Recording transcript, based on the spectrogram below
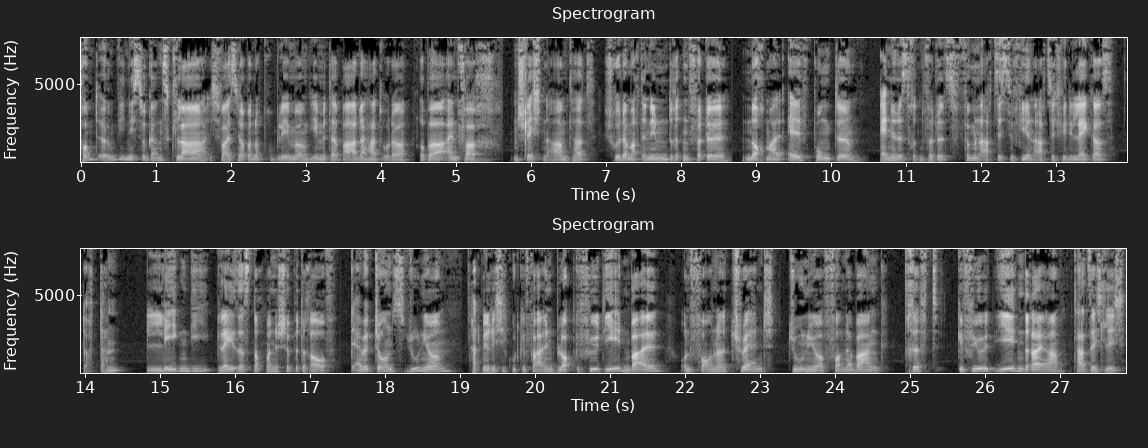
kommt irgendwie nicht so ganz klar. Ich weiß nicht, ob er noch Probleme irgendwie mit der Wade hat oder ob er einfach einen schlechten Abend hat. Schröder macht in dem dritten Viertel nochmal elf Punkte. Ende des dritten Viertels 85 zu 84 für die Lakers. Doch dann legen die Blazers nochmal eine Schippe drauf. Derrick Jones Jr. hat mir richtig gut gefallen, blockt gefühlt jeden Ball und vorne Trent Jr. von der Bank trifft gefühlt jeden Dreier. Tatsächlich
